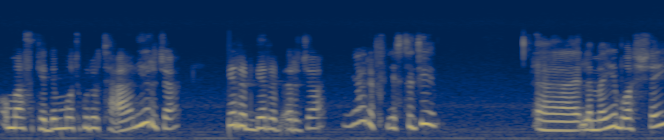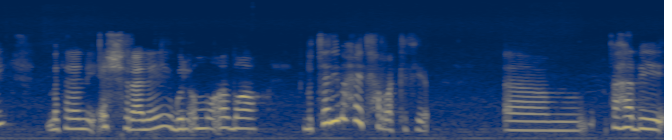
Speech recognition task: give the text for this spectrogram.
وماسك يد أمه تقول له تعال يرجع. قرب قرب ارجع. يعرف يستجيب. آه لما يبغى الشيء مثلا يأشر عليه يقول أمه أبغى. بالتالي ما حيتحرك كثير. فهذه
